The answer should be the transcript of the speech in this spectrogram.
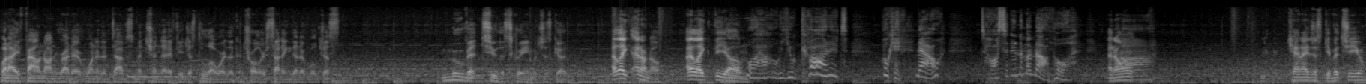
But I found on Reddit one of the devs mentioned that if you just lower the controller setting, that it will just move it to the screen, which is good. I like, I don't know. I like the, um, Wow, you got it. Okay, now toss it into my mouth hole. I don't, Uh, Can I just give it to you?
